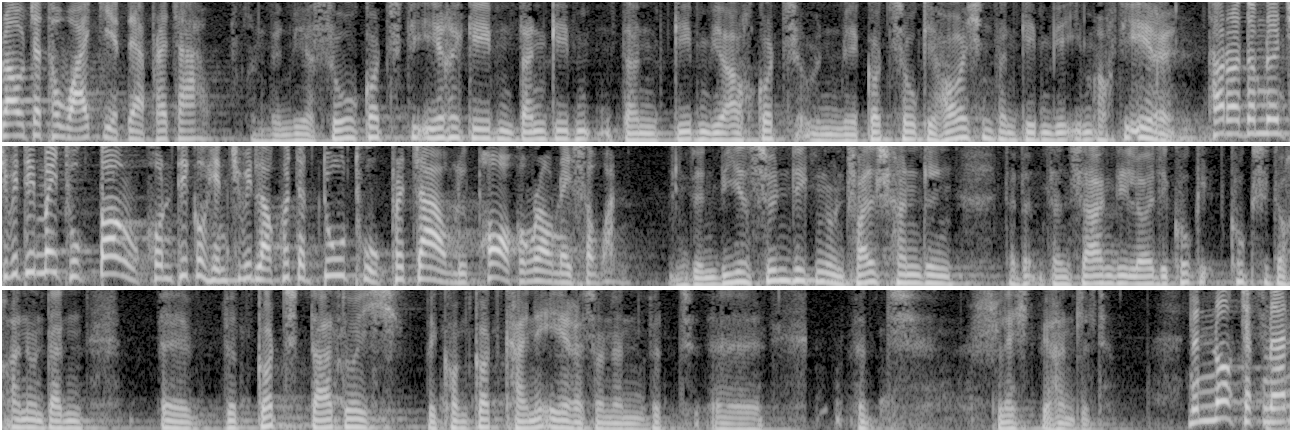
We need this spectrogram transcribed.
เราจะถวายเกียรติแด่พระเจ้า Und wenn wir so Gott die Ehre geben, dann geben, dann geben wir auch Gott, wenn wir Gott so gehorchen, dann geben wir ihm auch die Ehre. ถ้าเราดำเนินชีวิตที่ไม่ถูกต้องคนที่เขาเห็นชีวิตเราเขาจะดูถูกพระเจ้าหรือพ่อของเราในสวรรค์ Und wenn wir sündigen und falsch handeln, dann, dann sagen die Leute, guck, guck sie doch an und dann äh, wird Gott dadurch, bekommt Gott keine Ehre, sondern wird, äh, wird schlecht behandelt. นั้นนอกจากนั้น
